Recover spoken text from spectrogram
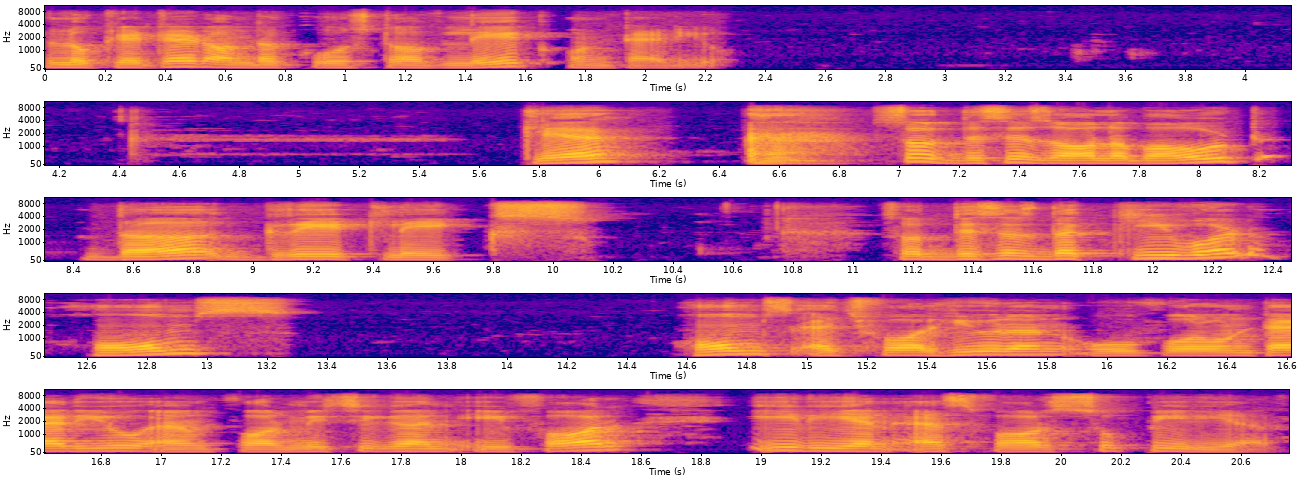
located on the coast of Lake Ontario. clear? So this is all about the great lakes. So this is the keyword homes homes h for huron o for ontario m for michigan e for erie and s for superior.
